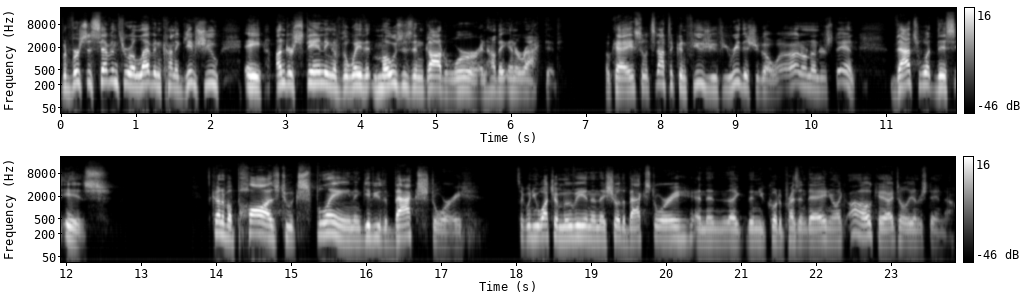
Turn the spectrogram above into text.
But verses 7 through 11 kind of gives you a understanding of the way that Moses and God were and how they interacted. Okay? So it's not to confuse you. If you read this, you go, well, I don't understand. That's what this is. It's kind of a pause to explain and give you the backstory it's like when you watch a movie and then they show the backstory and then like then you go to present day and you're like, oh, okay, I totally understand now.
